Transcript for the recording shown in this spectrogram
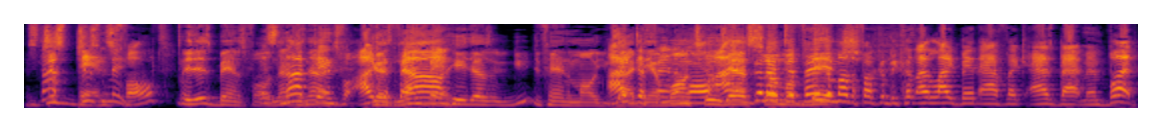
It's just, not Ben's make- fault. It is Ben's fault. It's not Ben's fault. Because now Ben. he doesn't. You defend him all you I goddamn want to. I'm going to son of defend the motherfucker because I like Ben Affleck as Batman. But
